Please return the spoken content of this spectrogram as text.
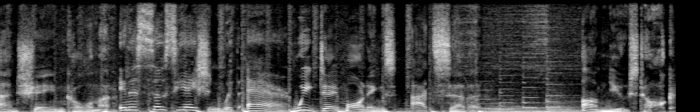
and Shane Coleman. In association with AIR. Weekday mornings at 7 on Newstalk.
